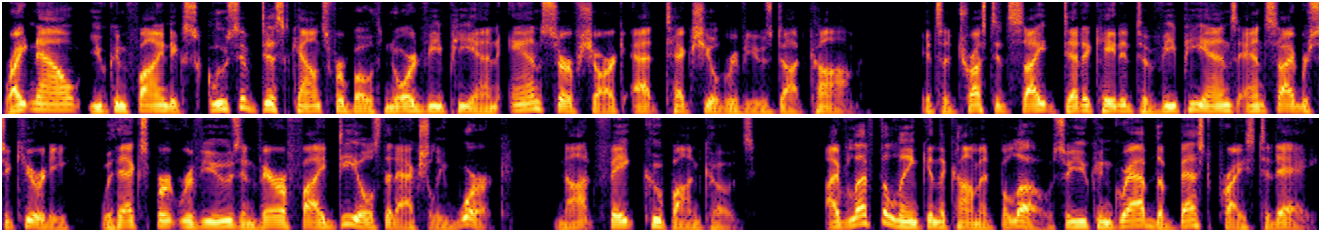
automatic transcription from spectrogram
Right now, you can find exclusive discounts for both NordVPN and Surfshark at TechShieldReviews.com. It's a trusted site dedicated to VPNs and cybersecurity with expert reviews and verified deals that actually work, not fake coupon codes. I've left the link in the comment below so you can grab the best price today.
